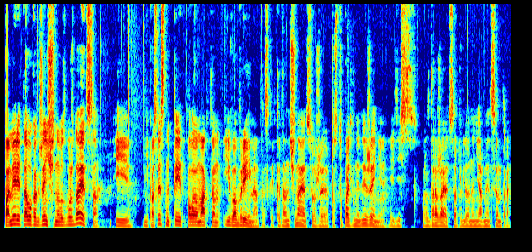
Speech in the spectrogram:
По мере того, как женщина возбуждается, и непосредственно перед половым актом, и во время, так сказать, когда начинаются уже поступательные движения, и здесь раздражаются определенные нервные центры.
